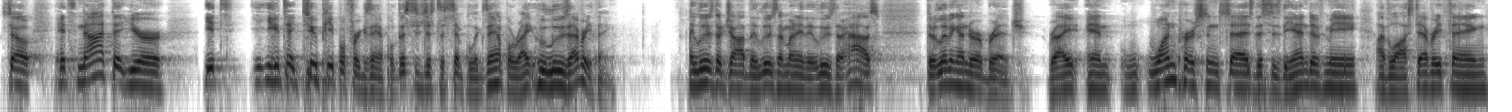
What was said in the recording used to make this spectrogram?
So it's not that you're, it's, you can take two people, for example. This is just a simple example, right? Who lose everything. They lose their job. They lose their money. They lose their house. They're living under a bridge right? And one person says, this is the end of me. I've lost everything.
